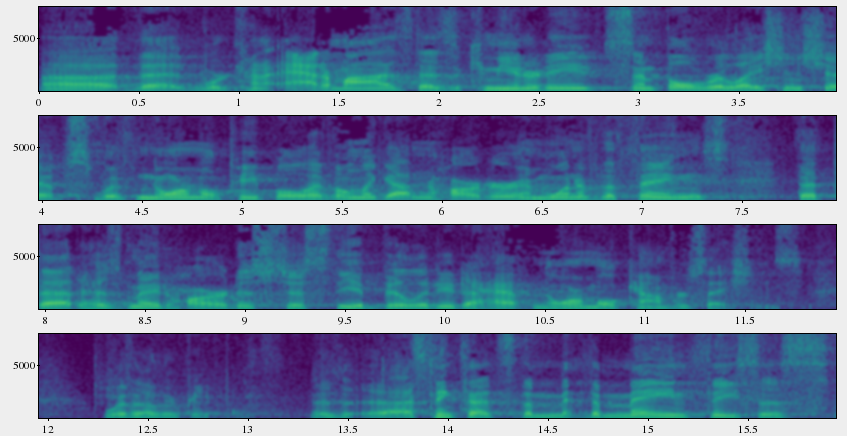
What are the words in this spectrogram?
uh, that we're kind of atomized as a community. Simple relationships with normal people have only gotten harder. And one of the things that that has made hard is just the ability to have normal conversations with other people. I think that's the, the main thesis.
